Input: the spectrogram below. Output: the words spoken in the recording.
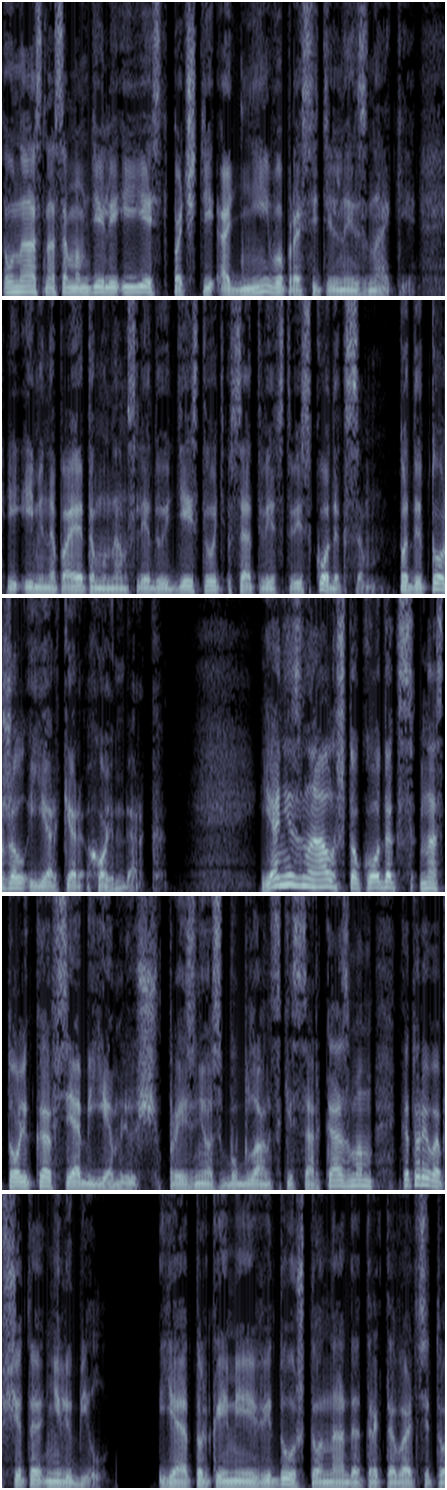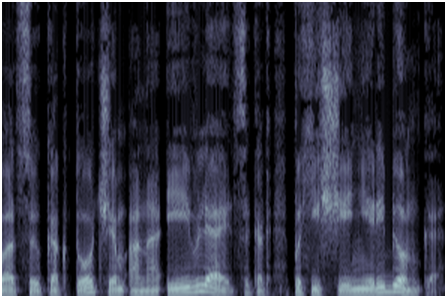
У нас на самом деле и есть почти одни вопросительные знаки, и именно поэтому нам следует действовать в соответствии с кодексом, подытожил Еркер Хольмберг. «Я не знал, что кодекс настолько всеобъемлющ», — произнес Бубланский с сарказмом, который вообще-то не любил. Я только имею в виду, что надо трактовать ситуацию как то, чем она и является, как похищение ребенка.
